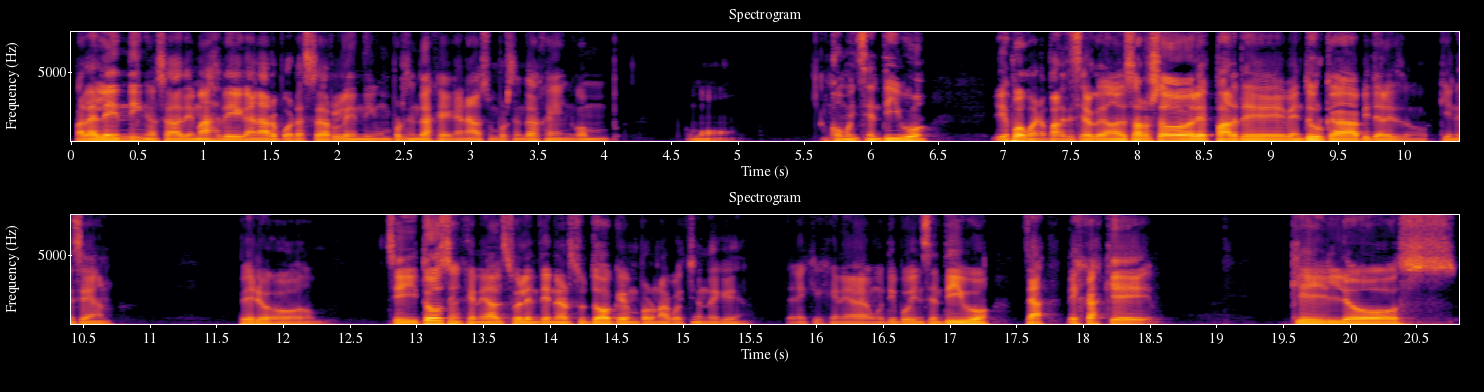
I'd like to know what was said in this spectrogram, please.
para lending, o sea, además de ganar por hacer lending un porcentaje, ganabas un porcentaje en comp como, como incentivo. Y después, bueno, parte se lo quedan desarrolladores, parte de Venture Capital, o quienes sean. Pero sí, todos en general suelen tener su token por una cuestión de que tenés que generar algún tipo de incentivo. O sea, dejás que, que los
